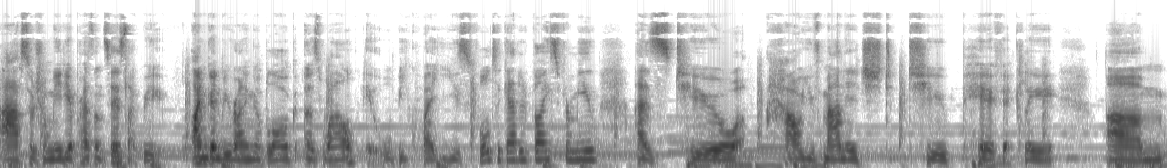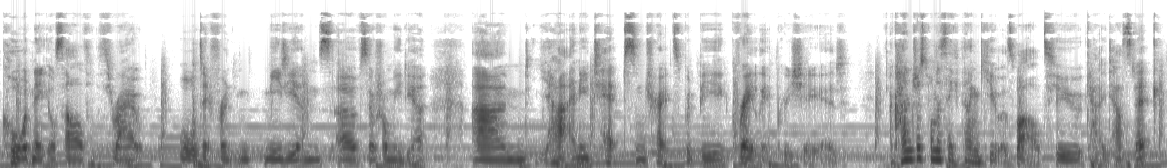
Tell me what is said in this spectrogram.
our social media presences. Like we, I'm going to be running a blog as well. It will be quite useful to get advice from you as to how you've managed to perfectly um, coordinate yourself throughout all different mediums of social media. And yeah, any tips and tricks would be greatly appreciated. I kind of just want to say thank you as well to Katytastic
